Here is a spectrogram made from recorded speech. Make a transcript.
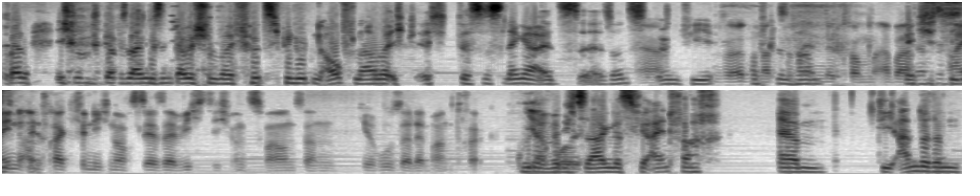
Freunde, ich glaube, wir sagen, wir sind, glaube ich, schon bei 40 Minuten Aufnahme. Ich, ich, das ist länger als äh, sonst Ja, irgendwie Wir sollten mal aufgenommen zum haben. Ende kommen, aber einen Antrag finde ich noch sehr, sehr wichtig, und zwar unseren Jerusalem-Antrag. Gut, dann würde ich sagen, dass wir einfach ähm, die anderen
